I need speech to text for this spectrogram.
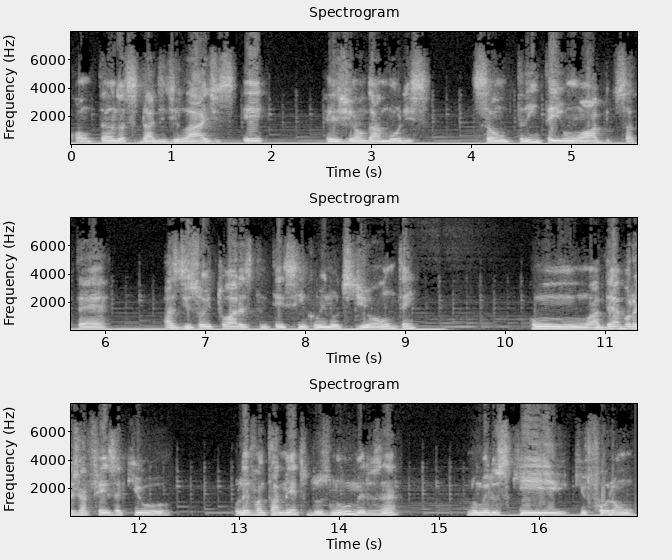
contando a cidade de Lages e região da Amures, são 31 óbitos até às 18 horas e 35 minutos de ontem. Com a Débora já fez aqui o, o levantamento dos números, né? Números que, que foram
